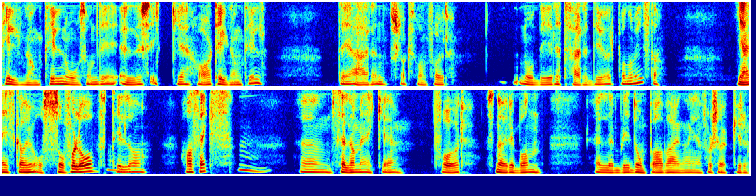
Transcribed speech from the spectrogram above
tilgang til noe som de ellers ikke har tilgang til, det er en slags form for noe de rettferdiggjør på noe vis, da jeg skal jo også få lov til å ha sex. Mm. Um, selv om jeg ikke får snøre i bånd eller blir dumpa hver gang jeg forsøker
